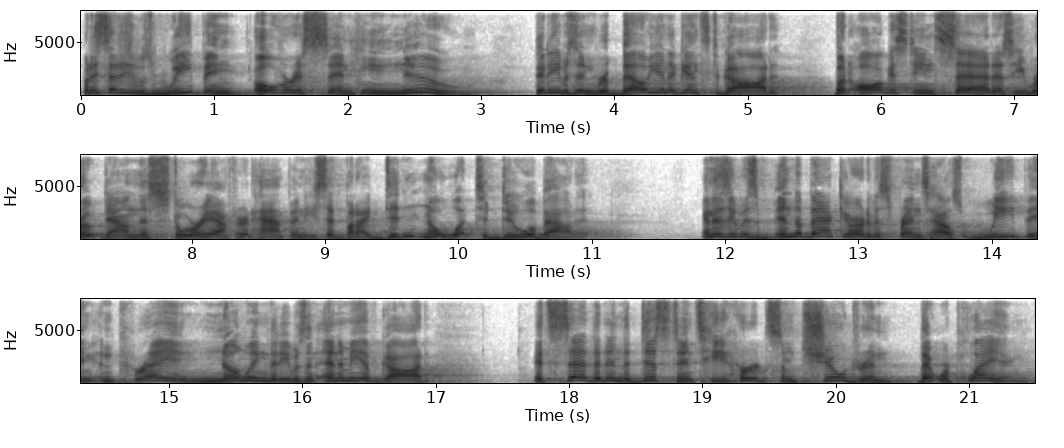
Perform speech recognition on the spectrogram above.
But he said he was weeping over his sin. He knew that he was in rebellion against God. But Augustine said, as he wrote down this story after it happened, he said, But I didn't know what to do about it. And as he was in the backyard of his friend's house, weeping and praying, knowing that he was an enemy of God, it said that in the distance he heard some children that were playing.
